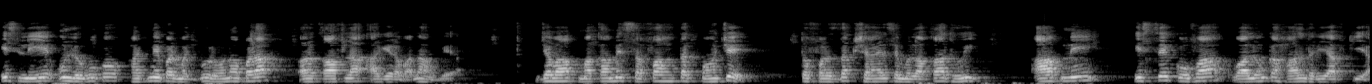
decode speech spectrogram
اس لیے ان لوگوں کو ہٹنے پر مجبور ہونا پڑا اور قافلہ آگے روانہ ہو گیا۔ جب آپ مقام صفح تک پہنچے تو فرزدق شاعر سے ملاقات ہوئی۔ آپ نے اس سے کوفہ والوں کا حال دریافت کیا۔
